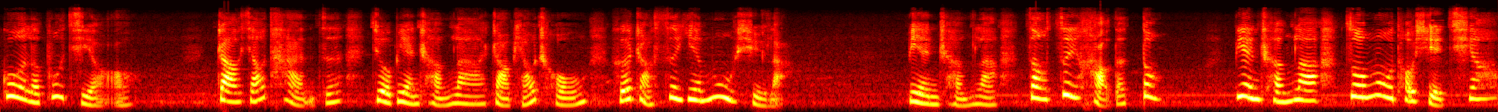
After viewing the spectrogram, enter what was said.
过了不久，找小毯子就变成了找瓢虫和找四叶苜蓿了，变成了造最好的洞，变成了做木头雪橇。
